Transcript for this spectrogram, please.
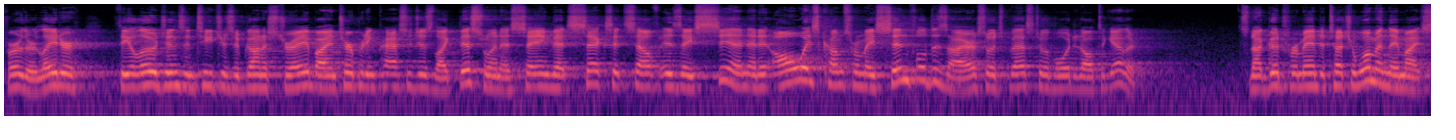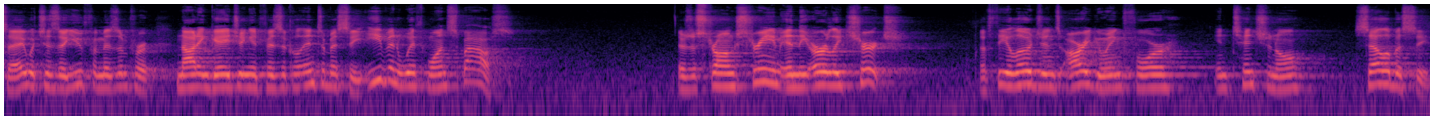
Further, later theologians and teachers have gone astray by interpreting passages like this one as saying that sex itself is a sin and it always comes from a sinful desire, so it's best to avoid it altogether. It's not good for a man to touch a woman, they might say, which is a euphemism for not engaging in physical intimacy, even with one spouse. There's a strong stream in the early church of theologians arguing for intentional celibacy.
